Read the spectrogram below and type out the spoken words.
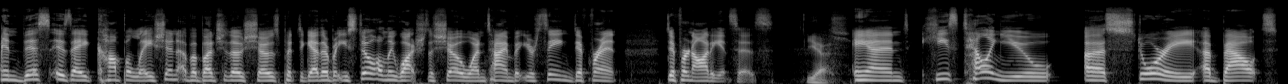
And this is a compilation of a bunch of those shows put together, but you still only watch the show one time, but you're seeing different different audiences Yes. and he's telling you a story about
